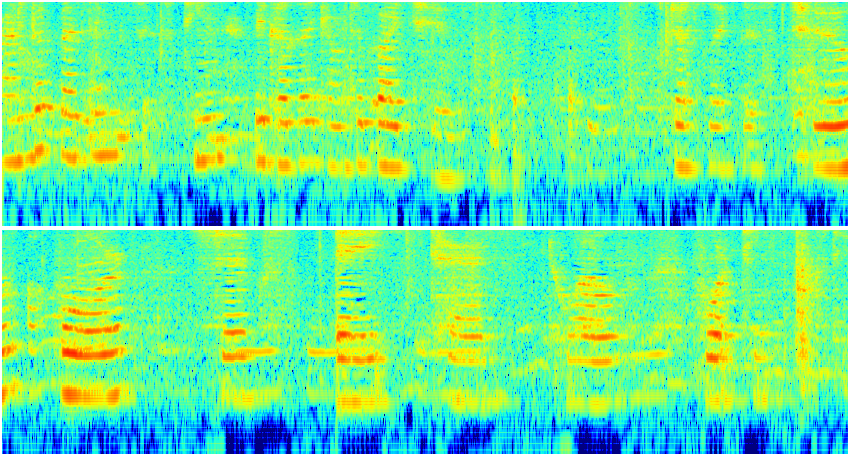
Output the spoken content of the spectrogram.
I'm defending 16 because I counted by twos. Just like this. 2, 4, 6, 8, 10, 12, 14, 16.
